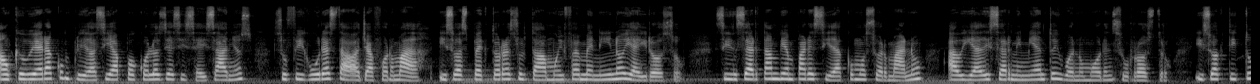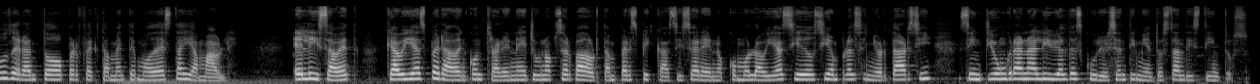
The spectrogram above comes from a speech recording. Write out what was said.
Aunque hubiera cumplido hacía poco los 16 años, su figura estaba ya formada y su aspecto resultaba muy femenino y airoso. Sin ser tan bien parecida como su hermano, había discernimiento y buen humor en su rostro, y su actitud era en todo perfectamente modesta y amable. Elizabeth, que había esperado encontrar en ella un observador tan perspicaz y sereno como lo había sido siempre el señor Darcy, sintió un gran alivio al descubrir sentimientos tan distintos.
